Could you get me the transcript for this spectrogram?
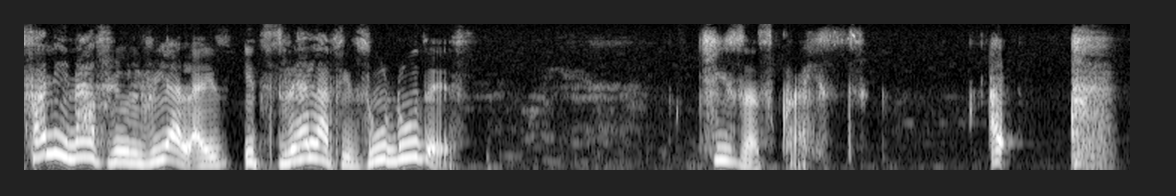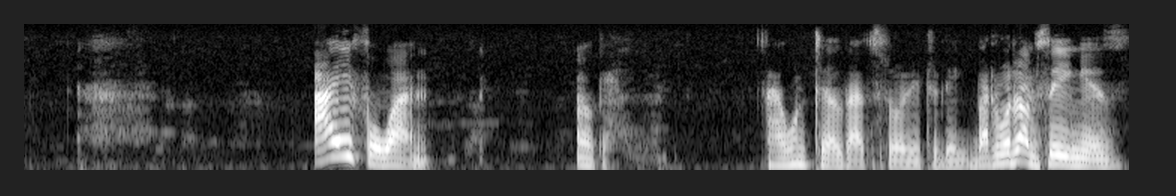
funny enough, you'll realize it's relatives who do this. Jesus Christ. I, I for one, okay, I won't tell that story today. But what I'm saying is,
